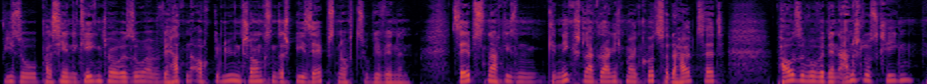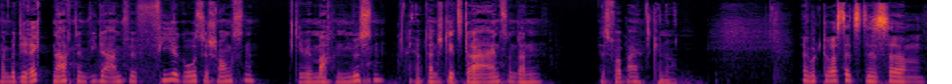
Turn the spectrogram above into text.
wieso passieren die Gegentore so? Aber wir hatten auch genügend Chancen, das Spiel selbst noch zu gewinnen. Selbst nach diesem Genickschlag, sage ich mal, kurz vor der Halbzeit, Pause, wo wir den Anschluss kriegen, haben wir direkt nach dem Wiederampfiff vier große Chancen, die wir machen müssen. Ja. Dann steht es 3-1 und dann ist vorbei. Genau. Ja gut, du hast jetzt das, ähm,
